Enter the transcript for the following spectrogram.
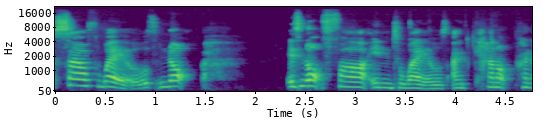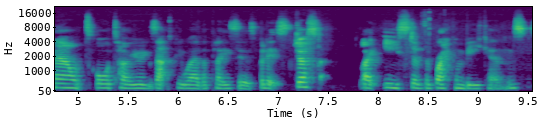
South Wales. Not it's not far into Wales. I cannot pronounce or tell you exactly where the place is, but it's just like east of the Brecon Beacons.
